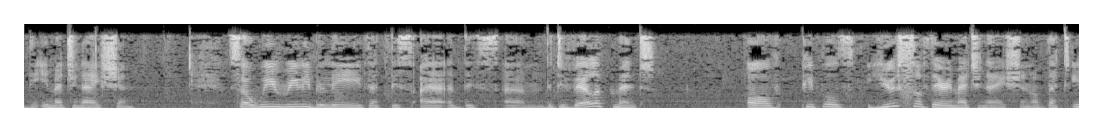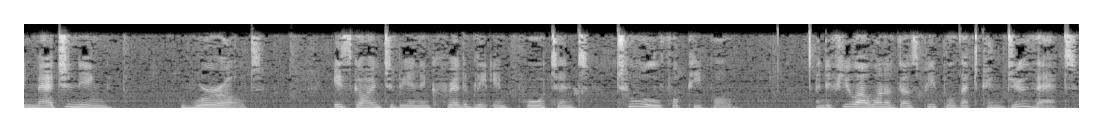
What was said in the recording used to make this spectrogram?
the imagination. So we really believe that this, uh, this, um, the development of people's use of their imagination, of that imagining world, is going to be an incredibly important tool for people. And if you are one of those people that can do that,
